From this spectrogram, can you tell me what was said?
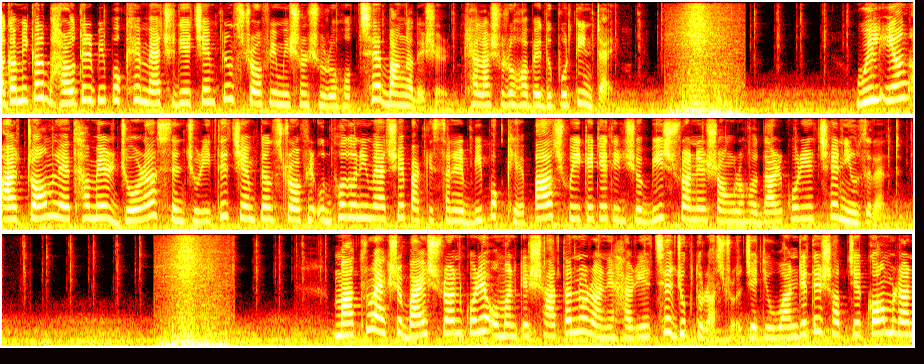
আগামীকাল ভারতের বিপক্ষে ম্যাচ দিয়ে চ্যাম্পিয়ন্স ট্রফি মিশন শুরু হচ্ছে বাংলাদেশের। খেলা শুরু হবে দুপুর তিনটায়। উইল ইয়াং আর টম লেথামের জোড়া সেঞ্চুরিতে চ্যাম্পিয়ন্স ট্রফির উদ্বোধনী ম্যাচে পাকিস্তানের বিপক্ষে পাঁচ উইকেটে তিনশো বিশ রানের সংগ্রহ দাঁড় করিয়েছে নিউজিল্যান্ড। মাত্র একশো বাইশ রান করে ওমানকে সাতান্ন রানে হারিয়েছে যুক্তরাষ্ট্র, যেটি ওয়ানডেতে সবচেয়ে কম রান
